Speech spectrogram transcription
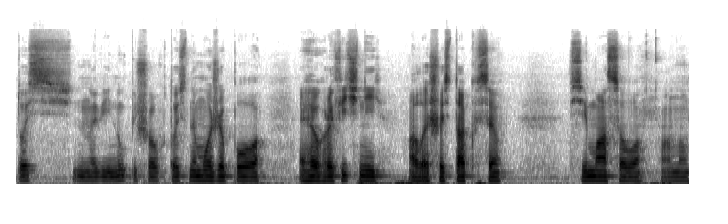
хтось на війну пішов, хтось не може по географічній, але щось так все всі масово. А ну.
